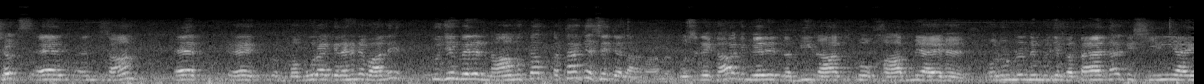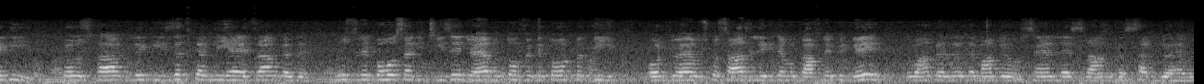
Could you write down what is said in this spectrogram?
شخص، اے انسان، اے اے ممورہ کے رہنے والے، تجھے میرے نام کا پتہ کیسے چلا؟ اس نے کہا کہ میرے نبی رات کو خواب میں آئے ہیں اور انہوں نے مجھے بتایا تھا کہ شیری آئے گی، تو اس قابلے کی عزت کرنی ہے، احترام کرتے اس نے بہت ساری چیزیں جو ہے وہ تحفے کے طور پر دی۔ اور جو ہے اس کو ساتھ لے کے جب وہ قافلے پہ گئے تو وہاں پہ حضرت امام حسین علیہ السلام کا سر جو ہے وہ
